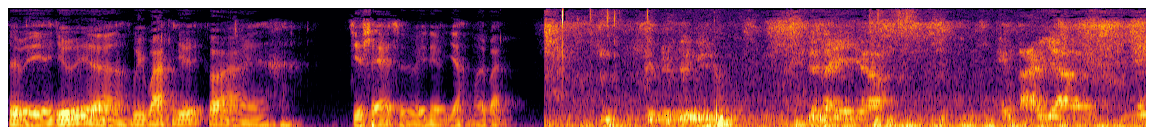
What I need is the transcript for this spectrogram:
Quý vị ở dưới quý bác ở dưới có ai chia sẻ? Xin quý vị nêu dạ mời bác. Cái hiện tại bây giờ cái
